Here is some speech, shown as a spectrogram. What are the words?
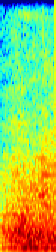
Okay.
